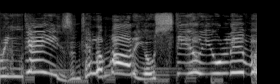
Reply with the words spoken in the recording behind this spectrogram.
following days until a Mario steal you live.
